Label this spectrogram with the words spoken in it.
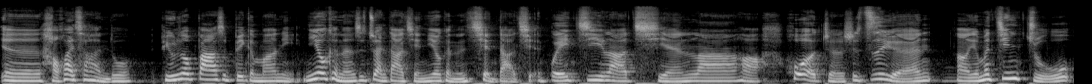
嗯、呃，好坏差很多。比如说八是 big money，你有可能是赚大钱，你有可能是欠大钱，危机啦、钱啦，哈，或者是资源啊，有没有金主？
